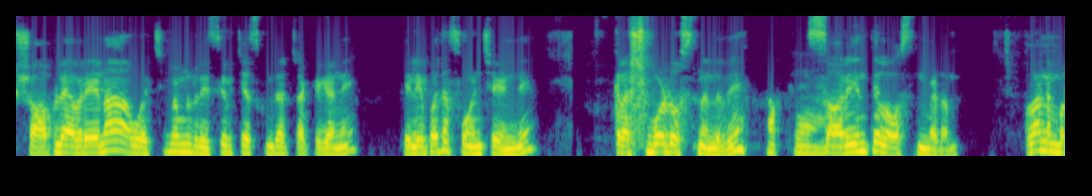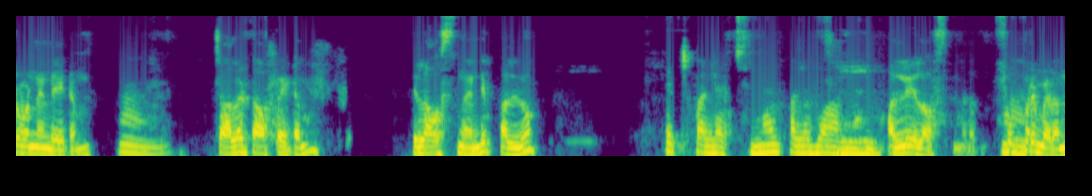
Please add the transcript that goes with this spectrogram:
షాప్లో ఎవరైనా వచ్చి మిమ్మల్ని రిసీవ్ చేసుకుంటారు చక్కగానే. తెలియకపోతే ఫోన్ చేయండి. క్రష్ బోర్డ్ వస్తుందండి ఓకే. సారీ అంతా ఇలా వస్తుంది మేడం. అలా నెంబర్ వన్ అండి ఐటమ్ చాలా టాప్ ఐటమ్ ఇలా వస్తుందండి పళ్ళు. పళ్ళు వచ్చింది? పళ్ళు బాగుందండి పళ్ళు ఇలా వస్తుంది మేడం. సూపర్ మేడం.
